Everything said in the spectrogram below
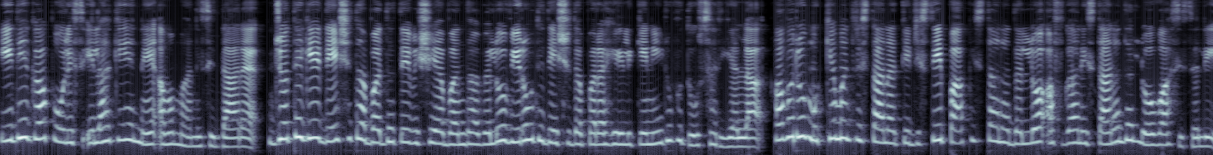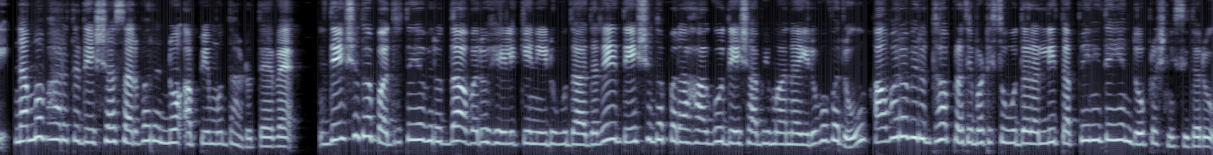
ಇದೀಗ ಪೊಲೀಸ್ ಇಲಾಖೆಯನ್ನೇ ಅವಮಾನಿಸಿದ್ದಾರೆ. ಜೊತೆಗೆ ದೇಶದ ಬದ್ಧತೆ ವಿಷಯ ಬಂದಾಗಲೂ ವಿರೋಧಿ ದೇಶದ ಪರ ಹೇಳಿಕೆ ನೀಡುವುದು ಸರಿಯಲ್ಲ. ಅವರು ಮುಖ್ಯಮಂತ್ರಿ ಸ್ಥಾನ ತ್ಯಜಿಸಿ ಪಾಕಿಸ್ತಾನದಲ್ಲೋ, ಅಫ್ಘಾನಿಸ್ತಾನದಲ್ಲೋ ವಾಸಿಸಲಿ. ನಮ್ಮ ಭಾರತ ದೇಶ ಸರ್ವರನ್ನು ಅಪ್ಪಿ ಮುದ್ದಾಡುತ್ತೇವೆ. ದೇಶದ ಭದ್ರತೆಯ ವಿರುದ್ಧ ಅವರು ಹೇಳಿಕೆ ನೀಡುವುದಾದರೆ ದೇಶದ ಪರ ಹಾಗೂ ದೇಶಾಭಿಮಾನ ಇರುವವರು ಅವರ ವಿರುದ್ಧ ಪ್ರತಿಭಟಿಸುವುದರಲ್ಲಿ ತಪ್ಪೇನಿದೆ ಎಂದು ಪ್ರಶ್ನಿಸಿದರು.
